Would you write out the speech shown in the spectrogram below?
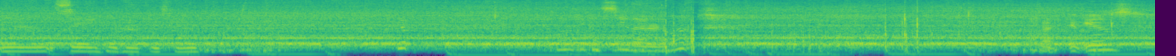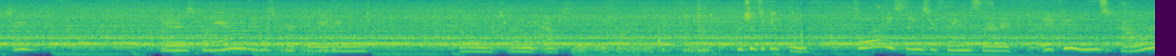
and see what happens here. Yep. I don't know if you can see that or not. But it is, see? Coming out, it is percolating, and it's running absolutely fine. Which is a good thing. So all these things are things that if, if you lose power,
